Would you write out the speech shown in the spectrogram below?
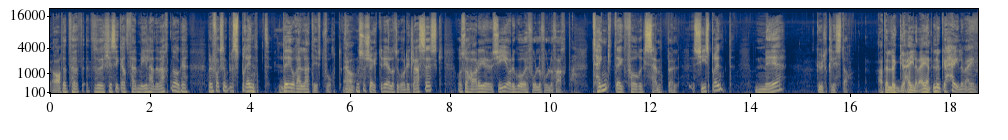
Ja. Det tatt, det er ikke sikkert fem mil hadde vært noe. Men eksempel sprint, det er jo relativt fort. Ja. Enten så skøyter de, eller så går de klassisk, og så har de ski, og det går i full og full fart. Tenk deg eksempel skisprint med gult klister. At det lugger hele veien. Lugger hele veien.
